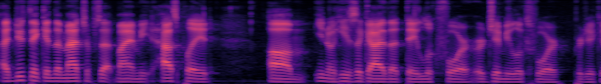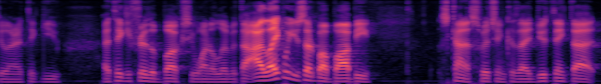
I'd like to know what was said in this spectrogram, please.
I do think in the matchups that Miami has played, um, you know, he's a guy that they look for, or Jimmy looks for, particular. And I think you, I think if you're the Bucks, you want to limit that. I like what you said about Bobby. It's kind of switching because I do think that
